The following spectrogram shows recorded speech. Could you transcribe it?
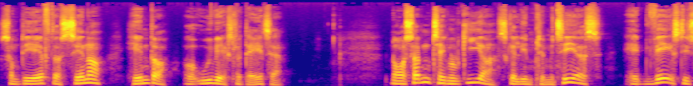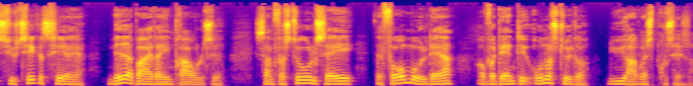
som derefter sender, henter og udveksler data. Når sådan teknologier skal implementeres, er et væsentligt succeskriterie medarbejderinddragelse samt forståelse af, hvad formålet er og hvordan det understøtter nye arbejdsprocesser.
